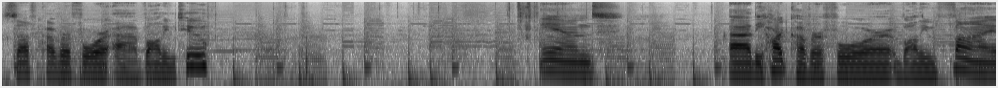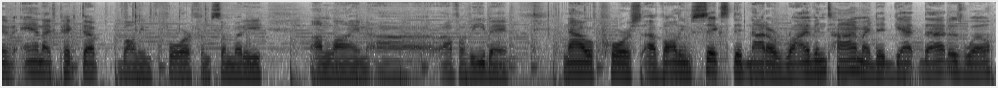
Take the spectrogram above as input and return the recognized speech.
soft cover for uh, Volume Two, and uh, the hardcover for Volume 5, and I picked up Volume 4 from somebody online uh, off of eBay. Now, of course, uh, Volume 6 did not arrive in time. I did get that as well.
